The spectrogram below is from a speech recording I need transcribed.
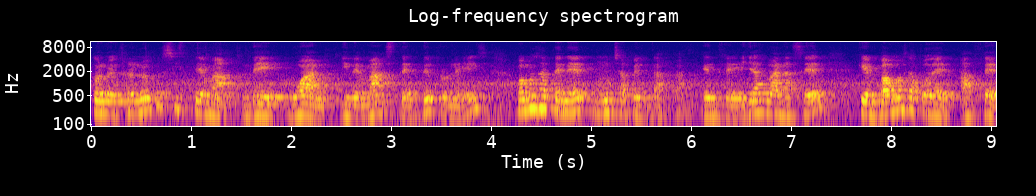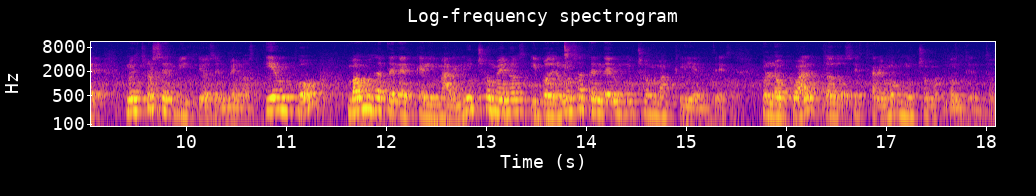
Con nuestro nuevo sistema de One y de Master de ProNails vamos a tener muchas ventajas. Entre ellas van a ser que vamos a poder hacer nuestros servicios en menos tiempo, vamos a tener que limar mucho menos y podremos atender muchos más clientes, con lo cual todos estaremos mucho más contentos.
